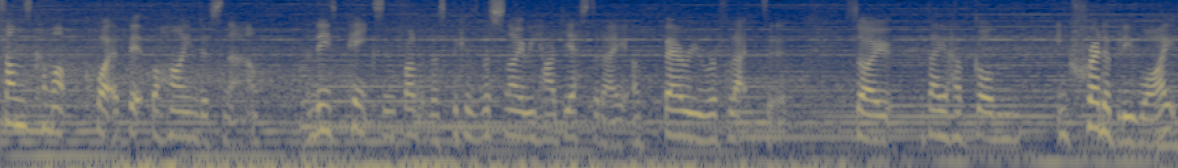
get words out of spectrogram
Sun's come up quite a bit behind us now, and these peaks in front of us, because of the snow we had yesterday, are very reflective. So they have gone incredibly white,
